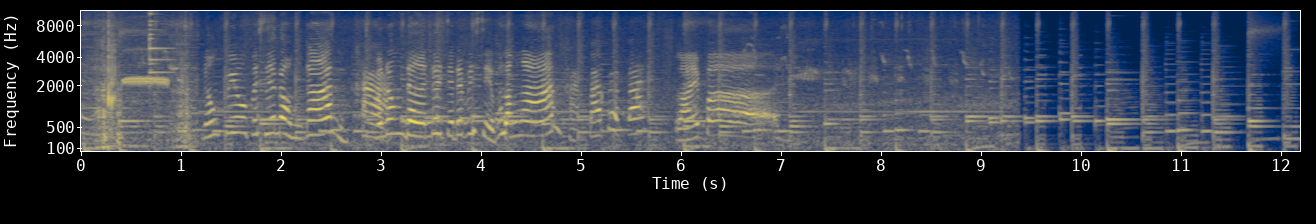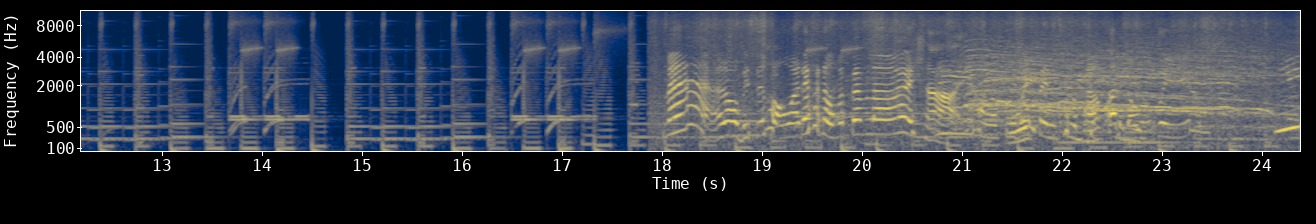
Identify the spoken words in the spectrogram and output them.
ยน้องฟิลไปซื้อขนมกันค่ะไม่ต้องเดินด้วยจะได้ไปเสียพลังงานค่ะไปไปไปไลฟ์ไป ไปซื้อของมาได้ขนมมาเต็มเลยใช่นี่ของฟิลเป็นขนมน้ำอัดลมฟิลนี่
